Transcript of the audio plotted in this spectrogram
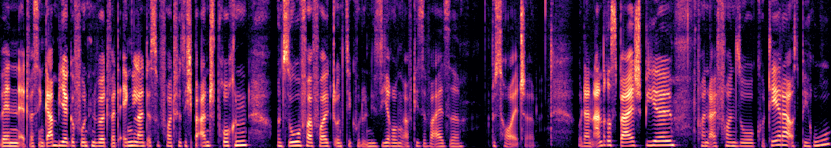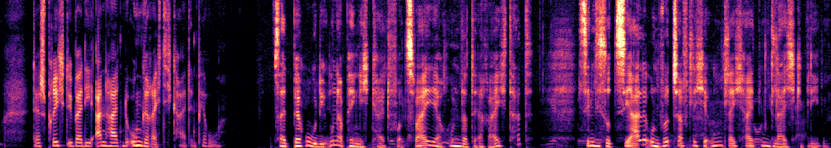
Wenn etwas in Gambia gefunden wird, wird England es sofort für sich beanspruchen. Und so verfolgt uns die Kolonisierung auf diese Weise bis heute. Oder ein anderes Beispiel von Alfonso Cotera aus Peru, der spricht über die anhaltende Ungerechtigkeit in Peru. Seit Peru die Unabhängigkeit vor zwei Jahrhunderten erreicht hat, sind die soziale und wirtschaftliche Ungleichheiten gleich geblieben.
